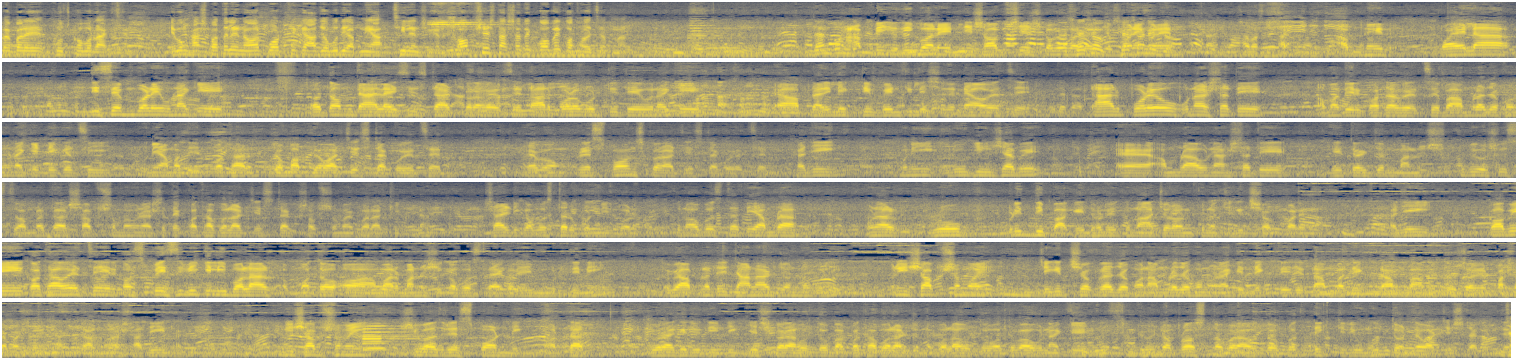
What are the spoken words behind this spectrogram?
ব্যাপারে খোঁজ খবর রাখছেন এবং হাসপাতালে নেওয়ার পর থেকে আজ অবধি আপনি ছিলেন সেখানে। সবশেষ তার সাথে কবে কথা হয়েছে আপনার? আপনি যদি বলেন যে সব শেষ কবে কথা হয়েছে, করেন আপনার পয়লা ডিসেম্বরে ওনাকে প্রথম ডায়ালাইসিস স্টার্ট করা হয়েছে। তার পরবর্তীতে ওনাকে, আপনার ইলেকট্রিক ভেন্টিলেশনে নেওয়া হয়েছে। তারপরেও ওনার সাথে আমাদের কথা হয়েছে বা আমরা যখন ওনাকে ডেকেছি, উনি আমাদের কথার জবাব দেওয়ার চেষ্টা করেছেন এবং রেসপন্স করার চেষ্টা করেছেন। কাজেই উনি রুগী হিসাবে আমরা ওনার সাথে যেহেতু একজন মানুষ খুবই অসুস্থ, আমরা তো আর সবসময় ওনার সাথে কথা বলার চেষ্টা সবসময় করা ঠিক না। শারীরিক অবস্থার উপর নির্ভর করে। কোনো অবস্থাতেই আমরা ওনার রোগ বৃদ্ধি পাক, এই ধরনের কোনো আচরণ কোনো চিকিৎসক করে না। কাজেই কবে কথা হয়েছে, এরকম স্পেসিফিক্যালি বলার মতো আমার মানসিক অবস্থা এখন এই মুহূর্তে নেই। তবে আপনাদের জানার জন্য বলি উনি সব সময় চিকিৎসকরা যখন, আমরা যখন ওনাকে দেখতে যেতাম বা দেখতাম বা আমি তুষারের পাশাপাশি থাকতাম, ওনার সাথেই থাকতাম, উনি সবসময় শি ওয়াজ রেসপন্ডিং অর্থাৎ ওনাকে যদি জিজ্ঞেস করা হতো বা কথা বলার জন্য বলা হতো অথবা ওনাকে বিভিন্ন প্রশ্ন করা হতো, প্রত্যেকটিরই উনি উত্তর দেওয়ার চেষ্টা করতেন।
